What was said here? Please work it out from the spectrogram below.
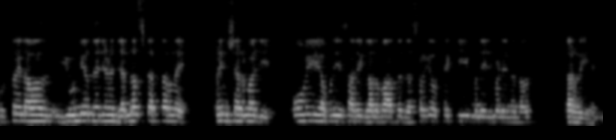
ਉਸ ਤੋਂ ਇਲਾਵਾ ਯੂਨੀਅਨ ਦੇ ਜਿਹੜੇ ਜਨਰਲ ਸਕੱਤਰ ਨੇ, ਪ੍ਰਿੰਸ ਸ਼ਰਮਾ ਜੀ, ਉਹ ਵੀ ਆਪਣੀ ਸਾਰੀ ਗੱਲਬਾਤ ਦੱਸਣਗੇ ਉੱਥੇ ਕੀ ਮੈਨੇਜਮੈਂਟ ਇਹਨਾਂ ਨਾਲ ਕਰ ਰਹੀ ਹੈਗੀ।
